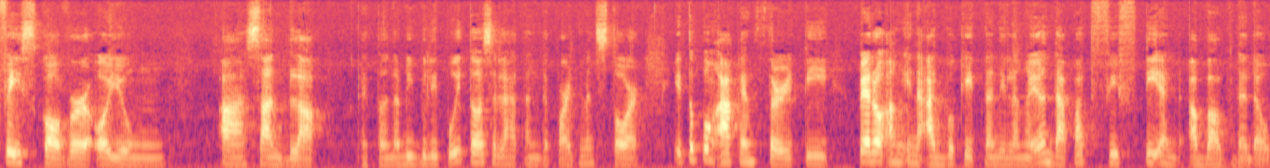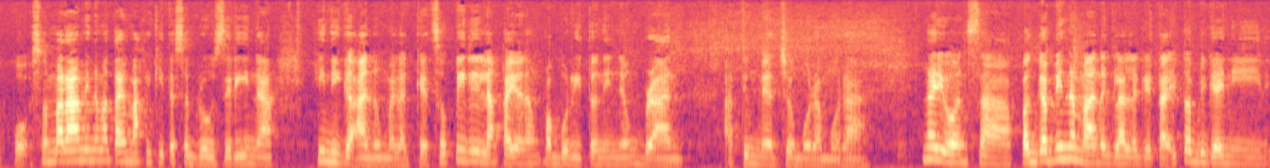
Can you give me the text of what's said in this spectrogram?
face cover o yung uh, sunblock. Ito, nabibili po ito sa lahat ng department store. Ito pong akin 30. Pero ang ina-advocate na nila ngayon, dapat 50 and above na daw po. So marami naman tayong makikita sa grocery na hindi gaanong malagkit. So pili lang kayo ng paborito ninyong brand at yung medyo mura-mura. Ngayon, sa paggabi naman, naglalagay tayo. Ito bigay ni...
